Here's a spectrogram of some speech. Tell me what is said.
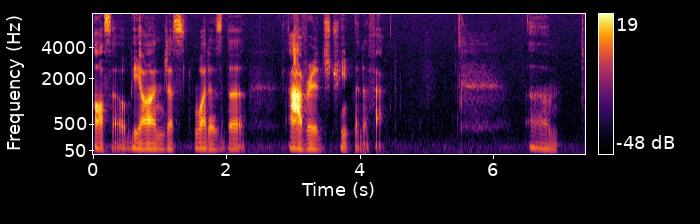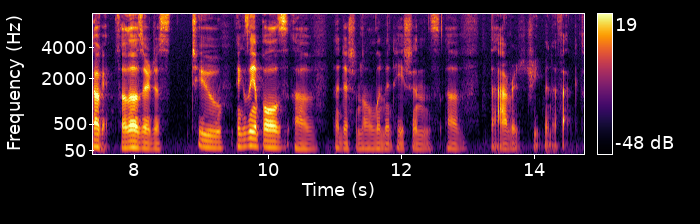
also beyond just what is the average treatment effect. Um, okay, so those are just two examples of additional limitations of the average treatment effect.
